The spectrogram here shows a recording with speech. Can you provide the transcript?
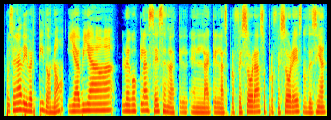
pues era divertido, ¿no? Y había luego clases en la que en la que las profesoras o profesores nos decían,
